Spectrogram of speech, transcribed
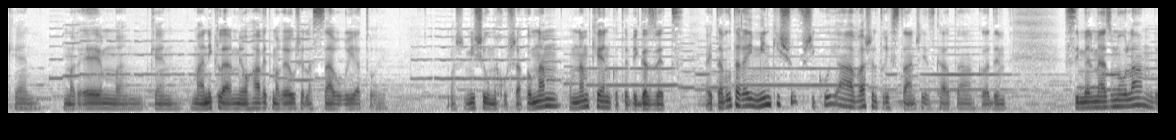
כן, מראה, כן, מעניק למאוהב את מראהו של הסהרורי הטועה. מישהו מחושב. אמנם, אמנם כן, כותב יגזט, ההתאהבות הרי מין כישוף, שיקוי האהבה של טריסטן שהזכרת קודם. סימל מאז ומעולם,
